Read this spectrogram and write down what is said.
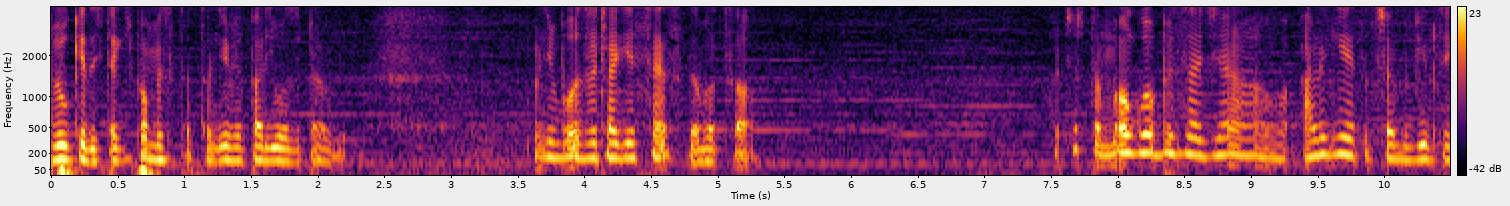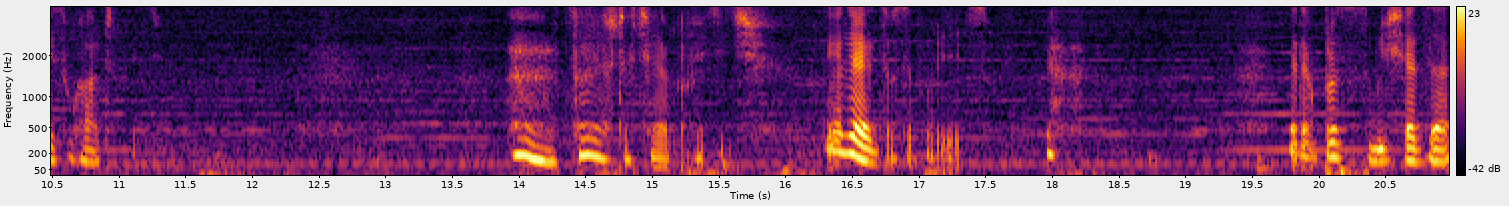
był kiedyś taki pomysł, to, to nie wypaliło zupełnie. Bo nie było zwyczajnie sensu, no bo co? Chociaż to mogłoby zadziałać, ale nie, to trzeba by więcej słuchaczy mieć. Co jeszcze chciałem powiedzieć? Ja nie wiem, co chcę powiedzieć. Ja tak po prostu sobie siedzę,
